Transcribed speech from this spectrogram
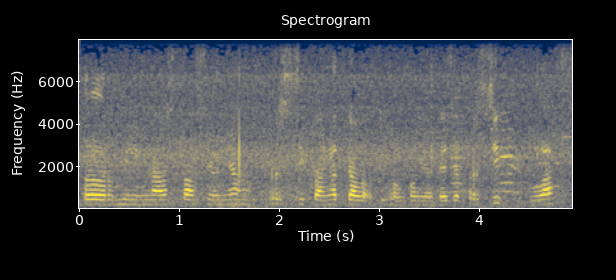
Terminal stasiunnya bersih banget kalau di Hongkong ya guys. Ya, bersih luas.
